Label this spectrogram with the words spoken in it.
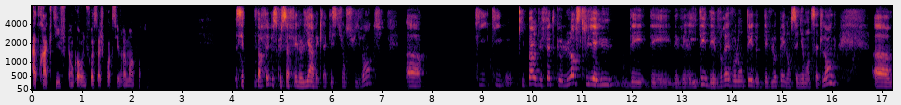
attractif. Et encore une fois ça je crois que c'est vraiment important. C'est parfait parce que ça fait le lien avec la question suivante qui, parle du fait que lorsqu'il y a eu des, des, velléités, des vraies volontés de développer l'enseignement de cette langue, euh,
